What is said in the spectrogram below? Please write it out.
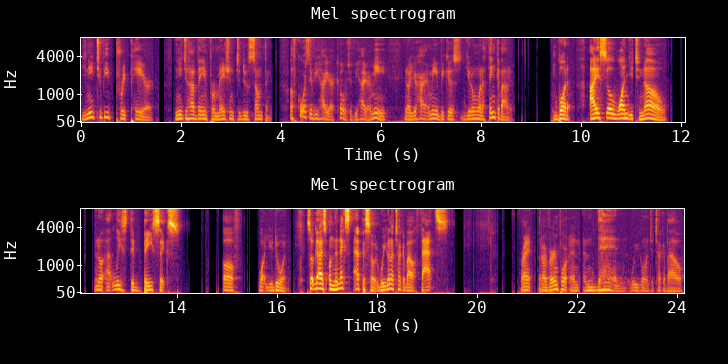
You need to be prepared. You need to have the information to do something. Of course, if you hire a coach, if you hire me, you know, you hire me because you don't want to think about it. But I still want you to know, you know, at least the basics of what you're doing. So, guys, on the next episode, we're going to talk about fats, right, that are very important. And then we're going to talk about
